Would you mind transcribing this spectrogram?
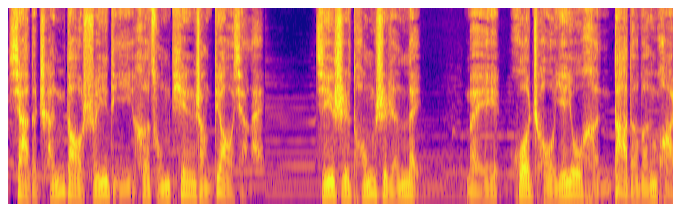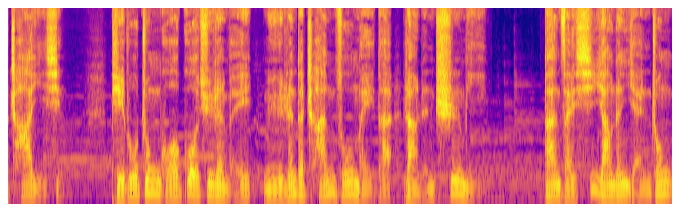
吓得沉到水底和从天上掉下来。即使同是人类，美或丑也有很大的文化差异性。譬如，中国过去认为女人的缠足美的让人痴迷，但在西洋人眼中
